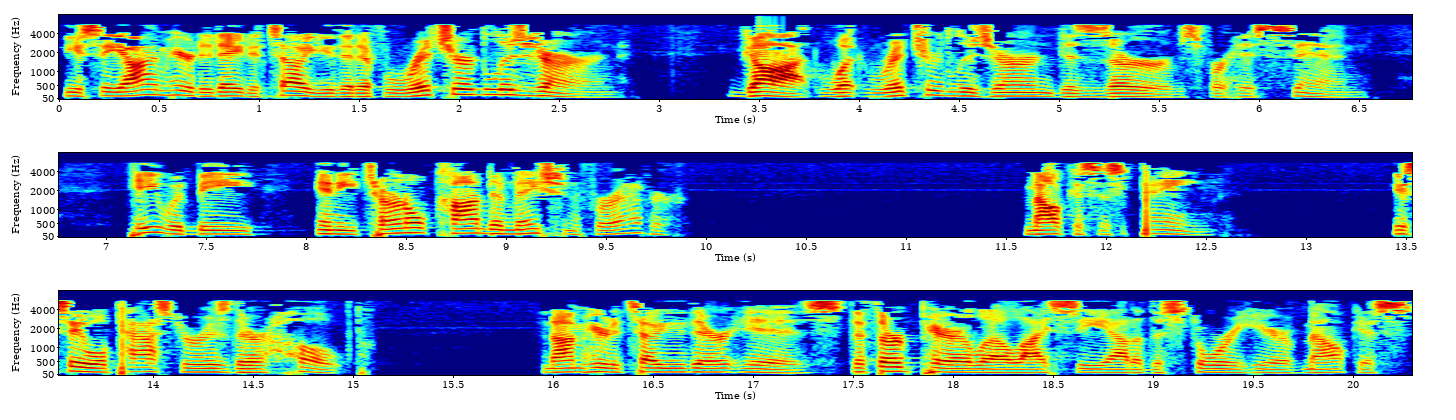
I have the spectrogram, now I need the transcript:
You see, I'm here today to tell you that if Richard Lejeune got what Richard Lejeune deserves for his sin, he would be in eternal condemnation forever. Malchus's pain. You say, well, Pastor, is there hope? And I'm here to tell you there is. The third parallel I see out of the story here of Malchus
